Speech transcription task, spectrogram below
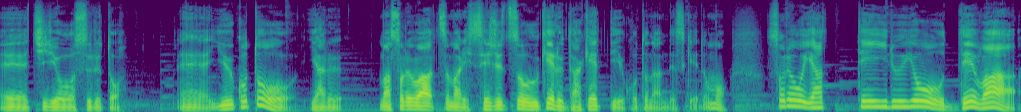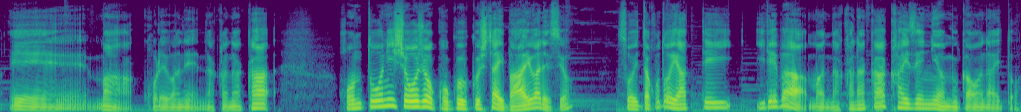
えー、治療をすると、えー、いうことをやる。まあそれはつまり施術を受けるだけっていうことなんですけれどもそれをやっているようでは、え、まあこれはねなかなか本当に症状を克服したい場合はですよ。そういったことをやっていれば、まあ、なかなか改善には向かわないと。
